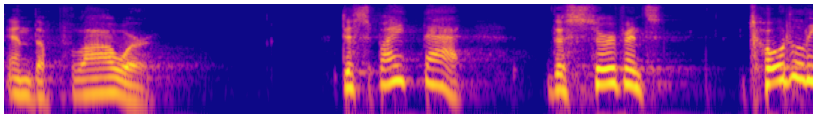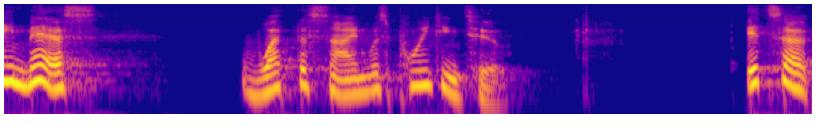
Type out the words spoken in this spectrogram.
and the flour. Despite that, the servants totally miss what the sign was pointing to. It's a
